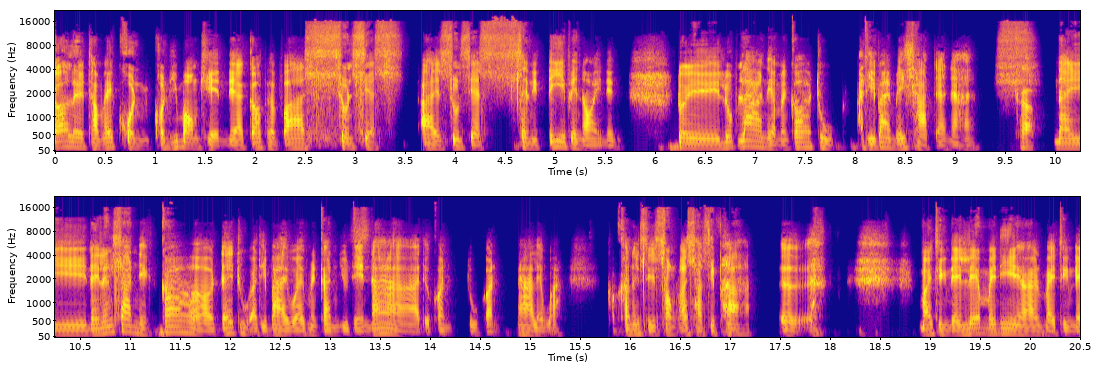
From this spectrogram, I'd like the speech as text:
ก็เลยทำให้คนคนที่มองเห็นเนี่ย ก็แบบว่าสูญเสียไอ สูญเสียเซนิตี้ไปหน่อยหนึ่ง โดยรูปร่างเนี่ยมันก็ถูกอธิบายไม่ชัดอะนะฮะครับ ในในเรื่องสั้นเนี่ยก็ได้ถูกอธิบายไว้เหมือนกันอยู่ในหน้า เดี๋ยวก่อนดูก่อนหน้าอะไรวะก็ขั้นหนังสือสองร้อยสามสิบห้าเออ หมายถึงในเล่มไม่นี่นะหมายถึงใน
